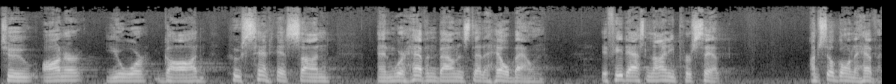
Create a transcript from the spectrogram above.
to honor your God who sent his son and we're heaven bound instead of hell bound. If he'd asked 90%, I'm still going to heaven.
